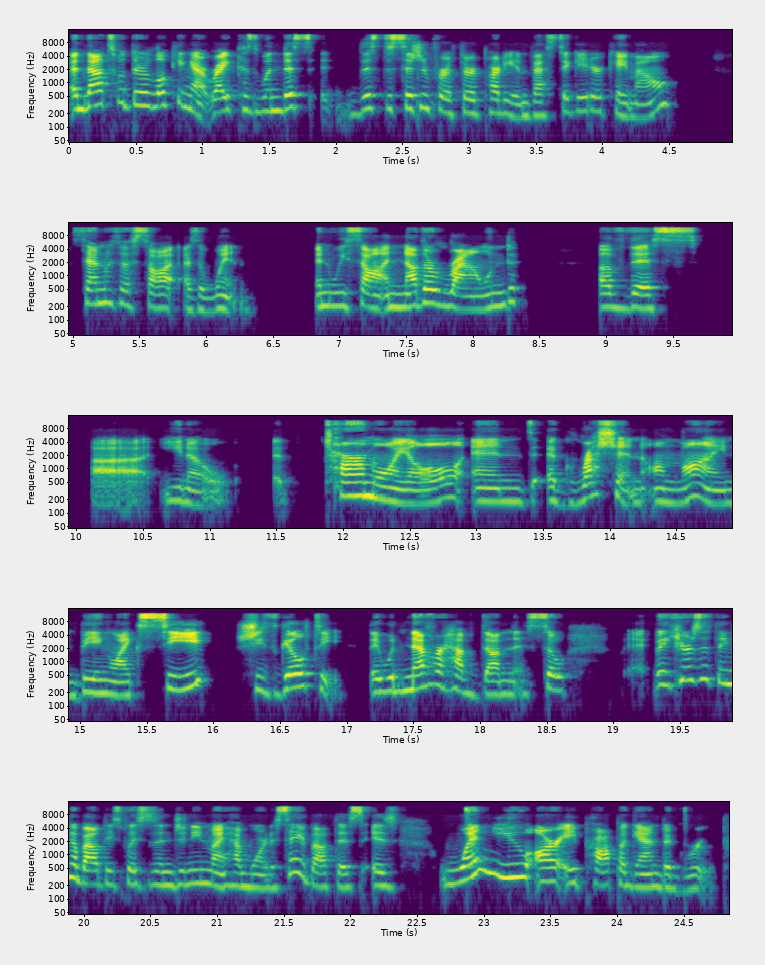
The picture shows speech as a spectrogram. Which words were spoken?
And that's what they're looking at right? Because when this this decision for a third party investigator came out with us saw it as a win. And we saw another round of this uh you know turmoil and aggression online being like see she's guilty. They would never have done this. So but here's the thing about these places and jeanine might have more to say about this is when you are a propaganda group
